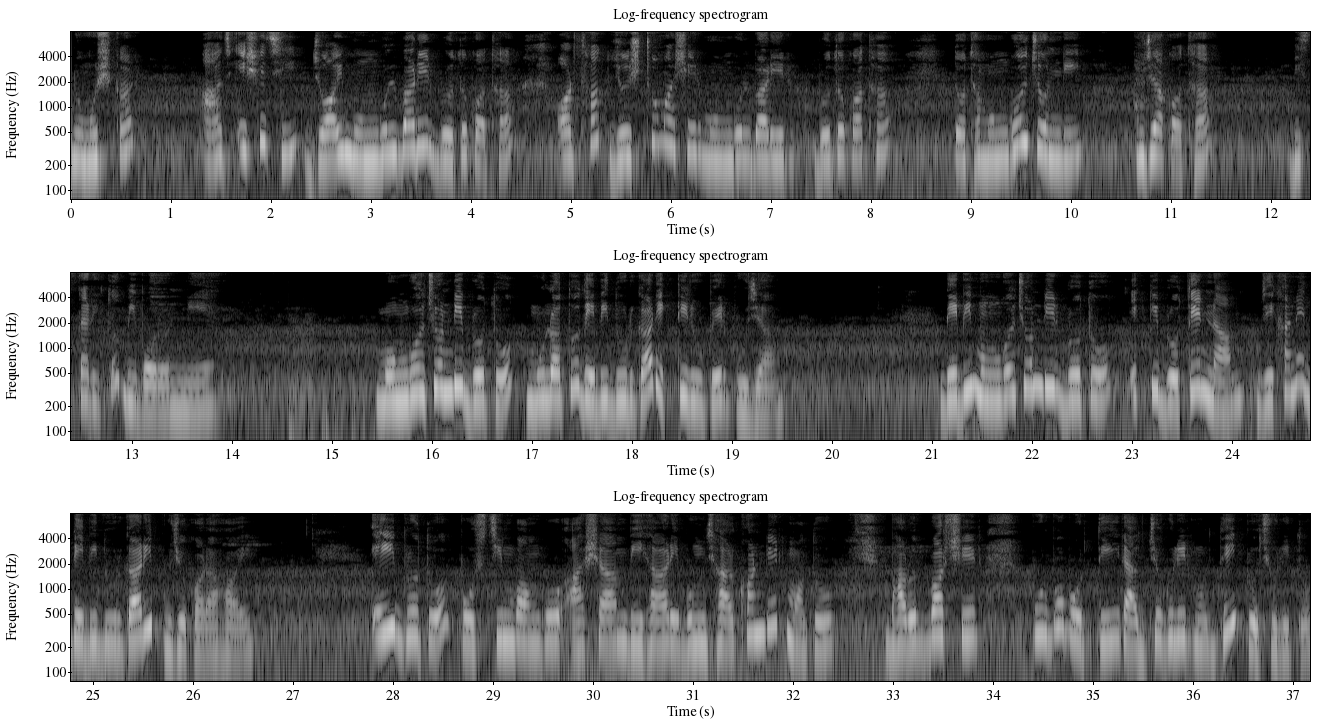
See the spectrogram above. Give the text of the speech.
নমস্কার। আজ এসেছি জয় মঙ্গলবারের ব্রতকথা, অর্থাৎ জ্যৈষ্ঠ মাসের মঙ্গলবারের ব্রতকথা তথা মঙ্গলচণ্ডী পূজা কথা বিস্তারিত বিবরণ নিয়ে। মঙ্গলচণ্ডী ব্রত মূলত দেবী দুর্গার একটি রূপের পূজা। দেবী মঙ্গলচণ্ডীর ব্রত একটি ব্রতের নাম যেখানে দেবী দুর্গারই পুজো করা হয়। এই ব্রত পশ্চিমবঙ্গ, আসাম, বিহার এবং ঝাড়খণ্ডের মতো ভারতবর্ষের পূর্ববর্তী রাজ্যগুলির মধ্যেই প্রচলিত।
